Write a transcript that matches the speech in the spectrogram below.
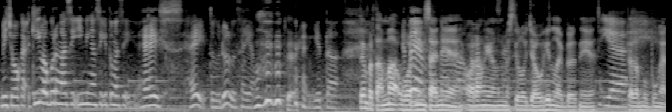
nih cowok kayak gila gue udah ngasih ini ngasih itu ngasih hey hey tunggu dulu sayang Oke. gitu Itu yang pertama Itu warning sign-nya ya. Orang warning yang sign. mesti lo jauhin lah ibaratnya ya iya dalam hubungan.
